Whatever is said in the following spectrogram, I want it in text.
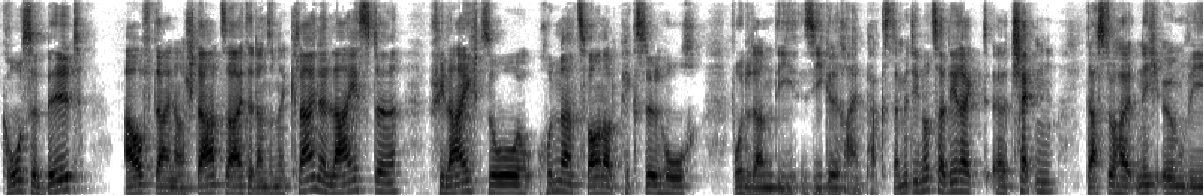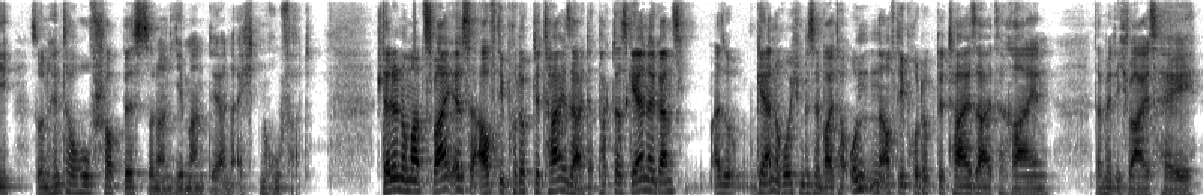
große Bild auf deiner Startseite, dann so eine kleine Leiste, vielleicht so 100, 200 Pixel hoch, wo du dann die Siegel reinpackst, damit die Nutzer direkt äh, checken, dass du halt nicht irgendwie so ein Hinterhofshop bist, sondern jemand, der einen echten Ruf hat. Stelle Nummer zwei ist auf die Produktdetailseite. Pack das gerne ganz, also gerne ruhig ein bisschen weiter unten auf die Produktdetailseite rein, damit ich weiß, hey,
